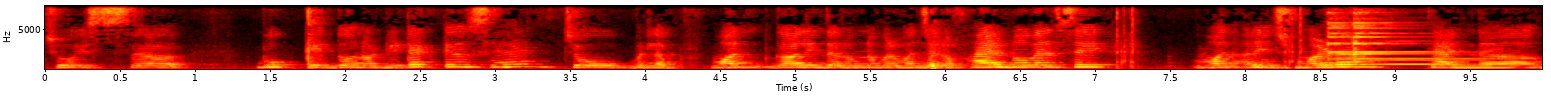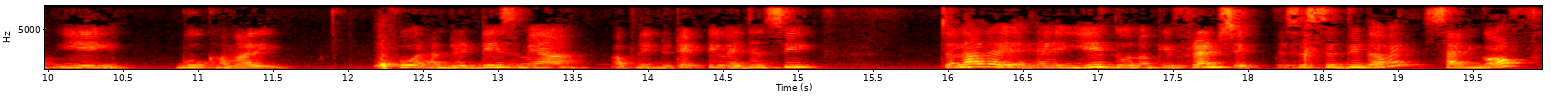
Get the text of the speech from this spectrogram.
जो इस बुक के दोनों डिटेक्टिव्स हैं जो मतलब one girl in the room number 105 novel से वन अरेंज मर्डर देन ये बुक हमारी 400 डेज़ में अपनी डिटेक्टिव एजेंसी चला रहे हैं। ये दोनों की friendship this is Siddhi Dave signing off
